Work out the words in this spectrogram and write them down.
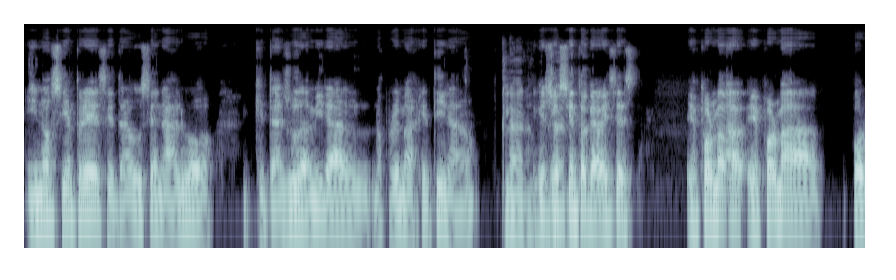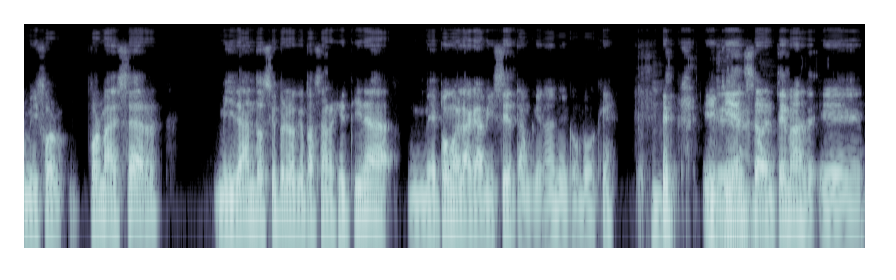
y no siempre se traducen a algo que te ayuda a mirar los problemas de Argentina, ¿no? Claro. que yo siento que a veces, en forma, en forma por mi forma de ser, mirando siempre lo que pasa en Argentina, me pongo la camiseta, aunque nadie me convoque, mm, y pienso en temas eh,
